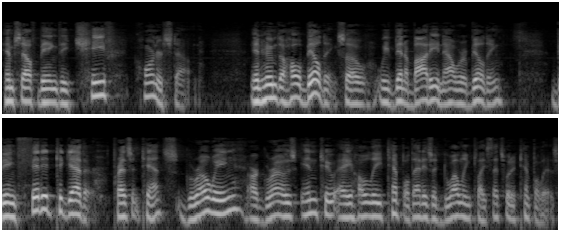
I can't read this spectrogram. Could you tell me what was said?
himself being the chief cornerstone, in whom the whole building, so we've been a body, now we're a building, being fitted together, present tense, growing or grows into a holy temple. That is a dwelling place. That's what a temple is.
